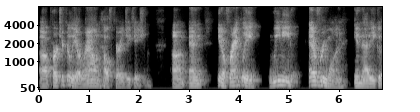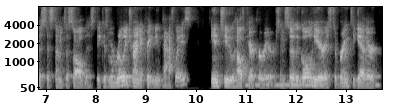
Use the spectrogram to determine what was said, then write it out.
uh, particularly around healthcare education. Um, and, you know, frankly, we need everyone in that ecosystem to solve this because we're really trying to create new pathways into healthcare careers. And so the goal here is to bring together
